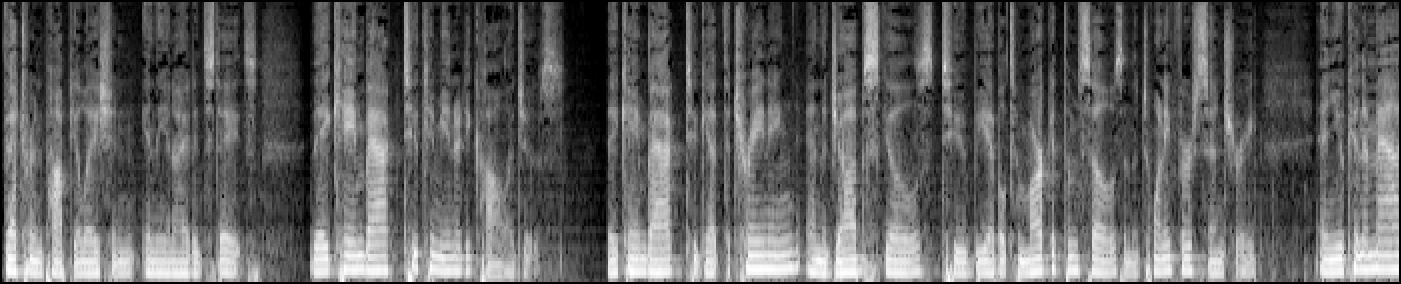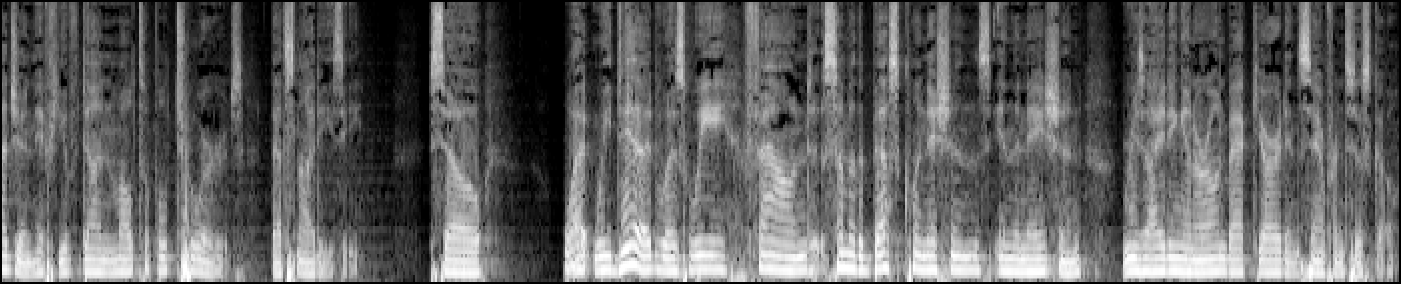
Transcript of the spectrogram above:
veteran population in the United States. They came back to community colleges. They came back to get the training and the job skills to be able to market themselves in the 21st century. And you can imagine if you've done multiple tours, that's not easy. So, what we did was we found some of the best clinicians in the nation residing in our own backyard in San Francisco.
